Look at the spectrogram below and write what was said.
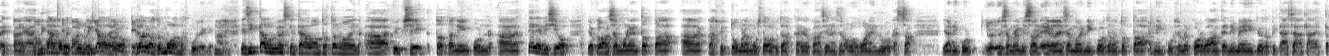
et pärjää. No, mitään kovin kummusta täällä ei ole. Joo, joo, molemmat kuitenkin. No niin. Ja sitten täällä on myöskin täällä on, tota, noin, ää, yksi tota, niin kuin, ää, televisio, joka on semmoinen tota, 20-tuumainen mustavalkotelkkari, joka on siinä sen olohuoneen nurkassa ja niin kuin, jo, jo semmoinen, missä on edelleen semmoinen, niin kuin, otan, tota, niin kuin, semmoinen korva-antennimeininki, jota pitää säätää, että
